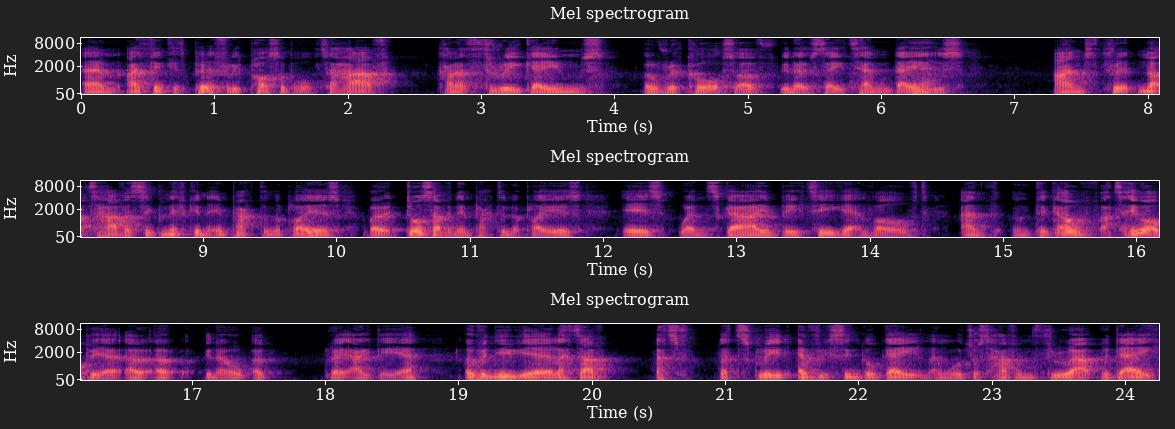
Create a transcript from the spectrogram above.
Um, I think it's perfectly possible to have kind of three games over a course of, you know, say 10 days and for it not to have a significant impact on the players. Where it does have an impact on the players is when Sky and BT get involved and, and think, oh, I'll tell you what will be a, a, a you know a great idea over New Year. Let's have let's let's screen every single game and we'll just have them throughout the day.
